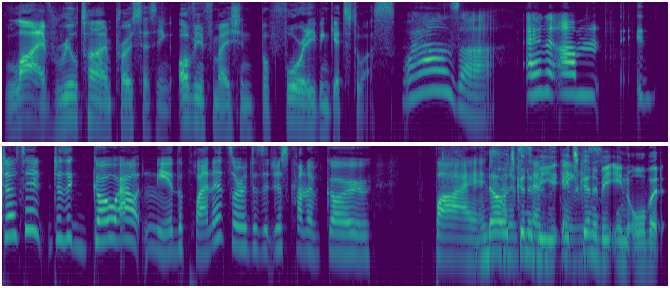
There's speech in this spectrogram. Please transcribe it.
live, real-time processing of information before it even gets to us. Wowza! And um, does it does it go out near the planets or does it just kind of go by? And no, it's going to be it's going to be in orbit.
